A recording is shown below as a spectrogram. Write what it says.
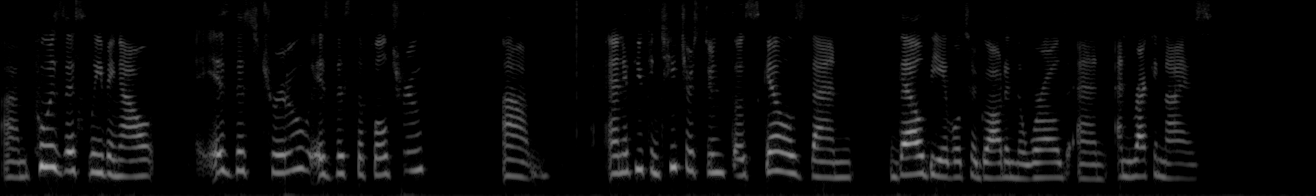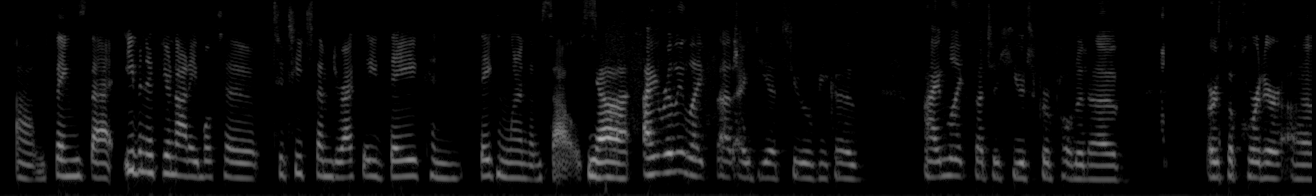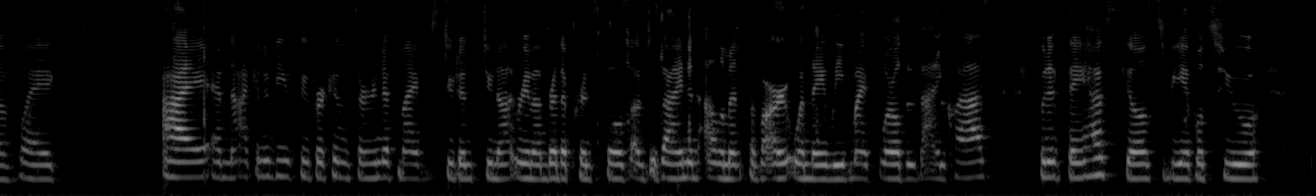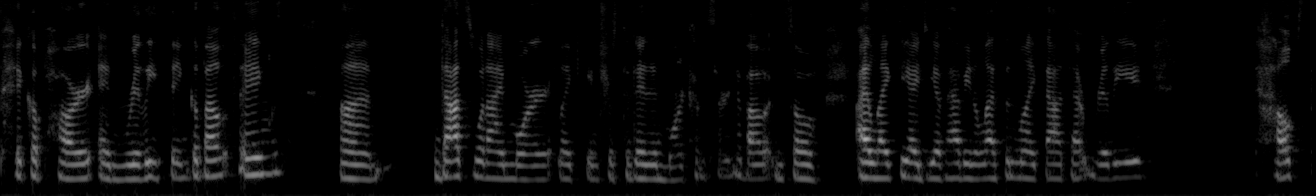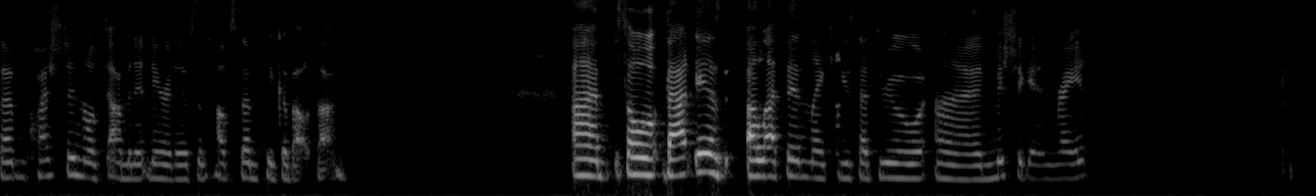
Um, who is this leaving out? Is this true? Is this the full truth? Um, and if you can teach your students those skills then they'll be able to go out in the world and and recognize um, things that even if you're not able to to teach them directly they can they can learn themselves Yeah, I really like that idea too because I'm like such a huge proponent of or supporter of like I am not going to be super concerned if my students do not remember the principles of design and elements of art when they leave my floral design class. But if they have skills to be able to pick apart and really think about things, um, that's what I'm more like interested in and more concerned about. And so I like the idea of having a lesson like that that really helps them question those dominant narratives and helps them think about them. Um, so that is a lesson, like you said, through uh, Michigan, right?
